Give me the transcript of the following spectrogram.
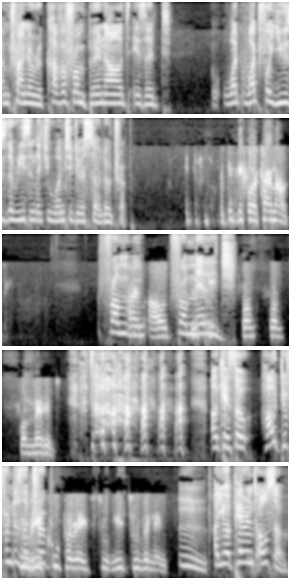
I'm trying to recover from burnout? Is it what what for you is the reason that you want to do a solo trip? I think before a timeout. From Time out. From marriage. From, from, from marriage. Okay, so how different is To the trip? To recuperate, to rejuvenate. Mm. Are you a parent also?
